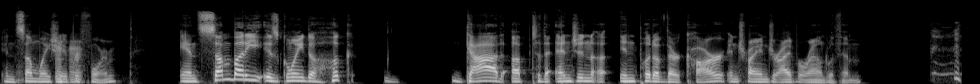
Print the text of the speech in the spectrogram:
in some way, shape, or Mhm. form. And somebody is going to hook God up to the engine uh, input of their car and try and drive around with him.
